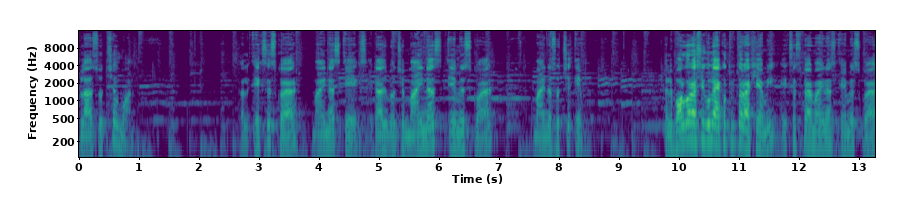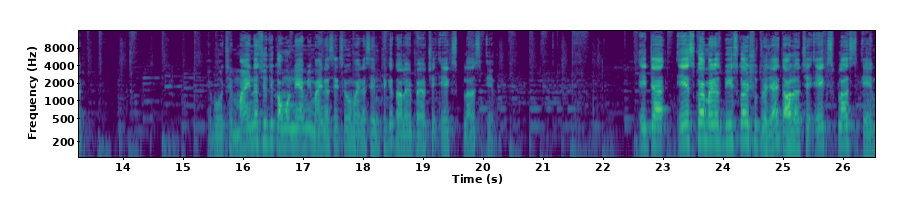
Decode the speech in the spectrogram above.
plus হচ্ছে ওয়ান তাহলে এক্স স্কোয়ার মাইনাস এক্স এটা আসবে হচ্ছে মাইনাস এম স্কোয়ার মাইনাস হচ্ছে এম তাহলে বর্গ রাশিগুলো একত্রিত রাখি আমি x square minus m square এবং হচ্ছে মাইনাস যদি কমন নিই, আমি মাইনাস এক্স এবং মাইনাস এম থেকে, তাহলে আমি পাই হচ্ছে এক্স প্লাস এম এইটা a square minus b square সূত্রে যায়, তাহলে হচ্ছে x plus m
